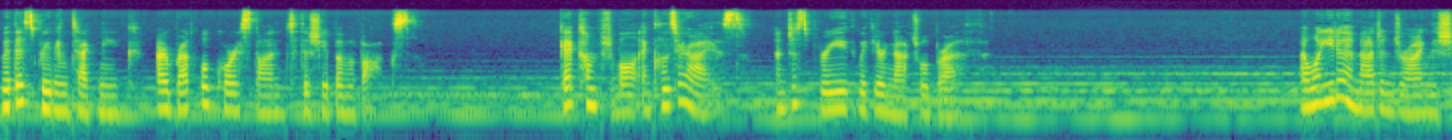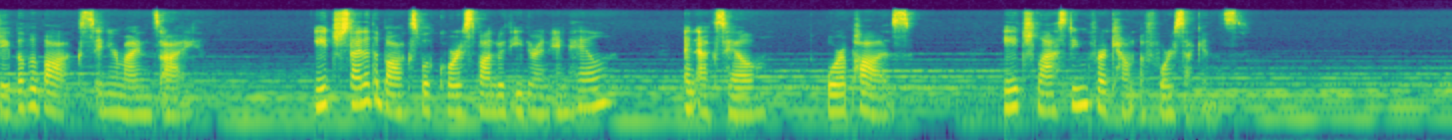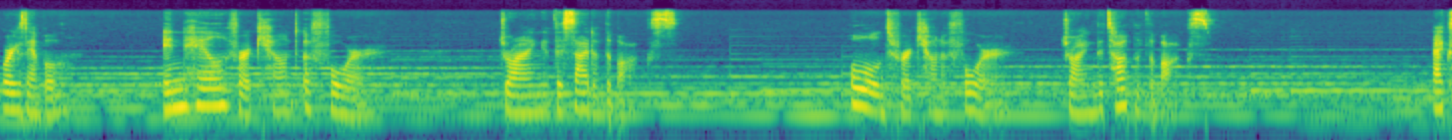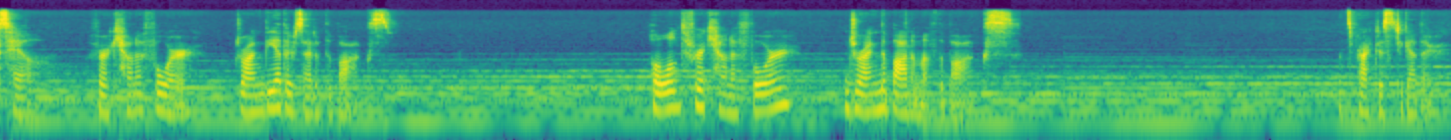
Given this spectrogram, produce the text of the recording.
With this breathing technique, our breath will correspond to the shape of a box. Get comfortable and close your eyes and just breathe with your natural breath. I want you to imagine drawing the shape of a box in your mind's eye. Each side of the box will correspond with either an inhale, an exhale, or a pause, each lasting for a count of four seconds. For example, Inhale for a count of four, drawing the side of the box. Hold for a count of four, drawing the top of the box. Exhale for a count of four, drawing the other side of the box. Hold for a count of four, drawing the bottom of the box. Let's practice together.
